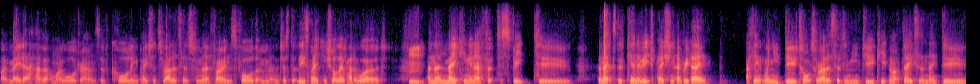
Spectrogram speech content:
I've made it a habit on my ward rounds of calling patients' relatives from their phones for them, and just at least making sure they've had a word mm. and then making an effort to speak to the next of kin of each patient every day. I think when you do talk to relatives and you do keep them updated and they do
